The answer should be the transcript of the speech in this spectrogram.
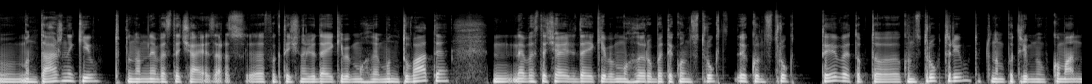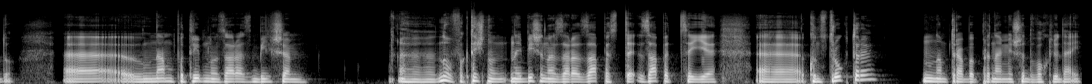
монтажників. Тобто нам не вистачає зараз е, фактично людей, які б могли монтувати, не вистачає людей, які б могли робити конструк... конструктиви, тобто конструкторів, тобто нам потрібно в команду. Нам потрібно зараз більше. Ну, фактично, найбільше наш зараз запис, запит це є конструктори. Ну, нам треба принаймні ще двох людей.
